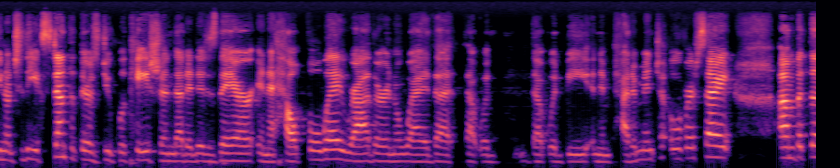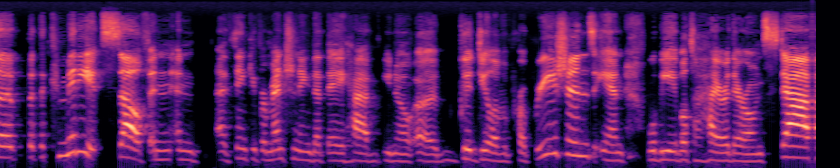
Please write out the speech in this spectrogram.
you know to the extent that there's duplication that it is there in a helpful way rather in a way that that would that would be an impediment to oversight. Um, but the but the committee itself, and and I thank you for mentioning that they have you know a good deal of appropriations and will be able to hire their own staff.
